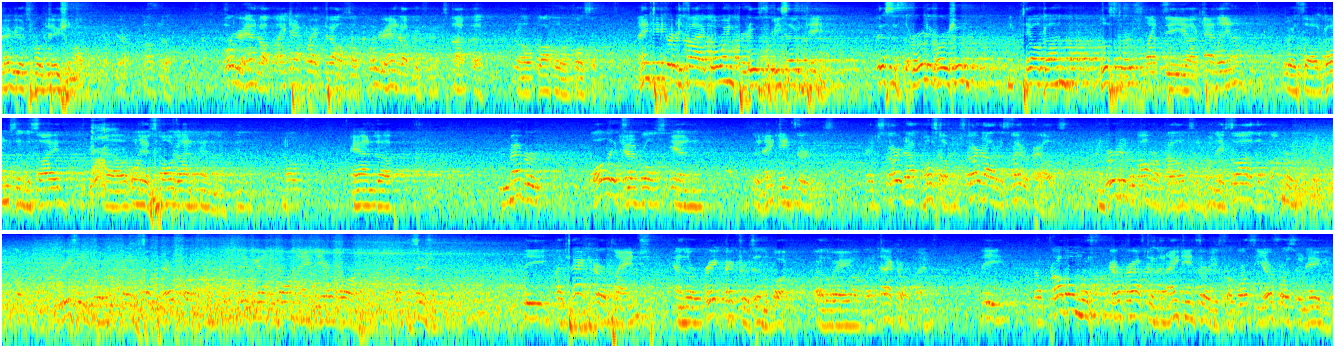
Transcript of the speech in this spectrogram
Maybe it's rotational. I'll have to Hold your hand up. I can't quite tell, so hold your hand up if it's not, uh, you know, walk a little closer. 1935, Boeing produced the B-17. This is the early version, tail gun, blisters like the uh, Catalina with uh, guns in the side, uh, only a small gun in the, nose. And uh, remember, all the generals in the 1930s had started out, most of them started out as fighter pilots, converted to bomber pilots, and when they saw the bomber reason to get a separate air force, they began to dominate the air force decision. The attack airplanes, and there are great pictures in the book, by the way, of the attack airplanes. The, the problem with aircraft in the 1930s for both the Air Force and Navy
